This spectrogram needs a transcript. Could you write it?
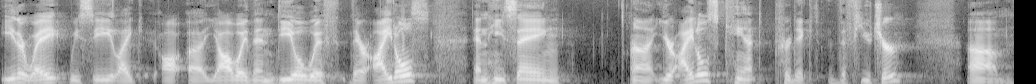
either way, we see like uh, uh Yahweh then deal with their idols, and he's saying, uh, Your idols can't predict the future. Um,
